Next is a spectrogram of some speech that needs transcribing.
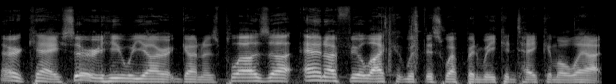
Okay, so here we are at Gunners Plaza, and I feel like with this weapon we can take them all out.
